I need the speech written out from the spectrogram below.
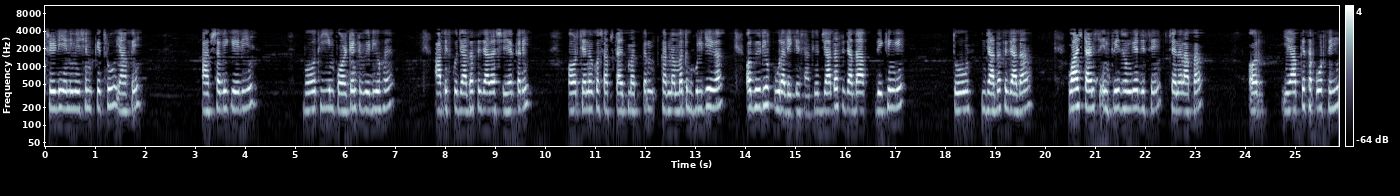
थ्री डी एनिमेशन के थ्रू यहाँ पे आप सभी के लिए बहुत ही इम्पोर्टेंट वीडियो है। आप इसको ज़्यादा से ज़्यादा शेयर करें और चैनल को सब्सक्राइब मत करना मत भूलिएगा और वीडियो पूरा देखिए साथियों ज़्यादा से ज़्यादा आप देखेंगे तो ज़्यादा से ज़्यादा वॉच टाइम्स इंक्रीज होंगे, जिससे चैनल आपका और ये आपके सपोर्ट से ही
